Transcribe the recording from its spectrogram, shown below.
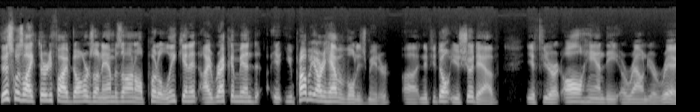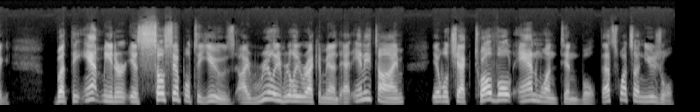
This was like $35 on Amazon. I'll put a link in it. I recommend, you probably already have a voltage meter. Uh, and if you don't, you should have, if you're at all handy around your rig. But the amp meter is so simple to use. I really, really recommend at any time it will check 12 volt and 110 volt. That's what's unusual.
